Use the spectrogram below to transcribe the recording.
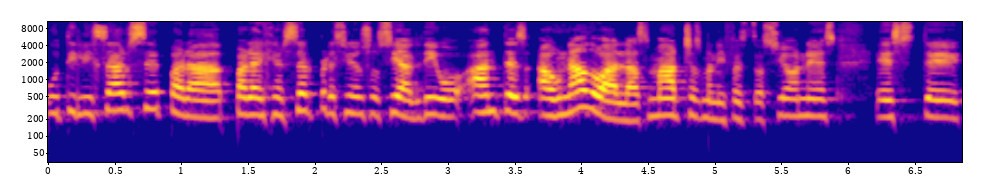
utilizarse para, para ejercer presión social. Digo, antes, aunado a las marchas, manifestaciones, este,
